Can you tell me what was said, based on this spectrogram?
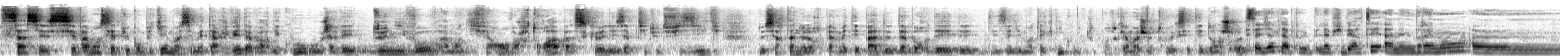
ça, c'est vraiment ce qui est le plus compliqué. Moi, ça m'est arrivé d'avoir des cours où j'avais deux niveaux vraiment différents, voire trois, parce que les aptitudes physiques de certains ne leur permettaient pas d'aborder des, éléments techniques. En tout cas, moi, je trouvais que c'était dangereux. C'est-à-dire que la, puberté amène vraiment euh,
